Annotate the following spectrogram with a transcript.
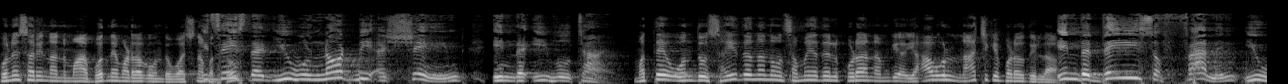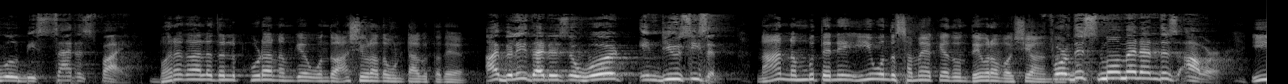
ಕೊನೆ ಸಾರಿ ನಾನು ಮಾ- ಬೋಧನೆ ಮಾಡಿದಾಗ ಒಂದು ವಚನ It ಬಂತು says that you will not be ashamed in the evil time. ಮತ್ತೆ ಒಂದು ಸೈದನ ಒಂದು ಸಮಯದಲ್ಲಿ ಕೂಡ ನಮ್ಗೆ ಯಾವಾಗಲೂ ನಾಚಿಕೆ ಪಡೋದಿಲ್ಲ In the days of famine, you will be satisfied. ಬರಗಾಲದಲ್ಲೂ ಕೂಡ ನಮ್ಗೆ ಒಂದು ಆಶೀರ್ವಾದ ಉಂಟಾಗುತ್ತದೆ I believe that is a word in due season. ನಾನ್ ನಂಬುತ್ತೇನೆ ಈ ಒಂದು ಸಮಯಕ್ಕೆ ಅದೊಂದು ದೇವರ ವಿಷಯ ಅಂತ. For this moment and this hour. ಈ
